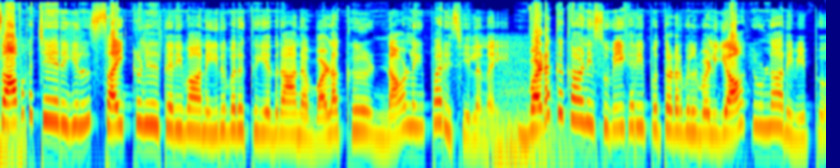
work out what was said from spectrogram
சாவகச்சேரியில் சைக்கிளில் தெரிவான இருவருக்கு எதிரான வழக்கு நாளை பரிசீலனை. வடக்கு காணி சுவீகரிப்பு தொடர்பில் வெளியாகியுள்ள அறிவிப்பு.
